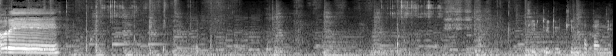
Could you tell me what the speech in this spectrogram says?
그래. 뒤뒤뒤 김밥 봤네.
